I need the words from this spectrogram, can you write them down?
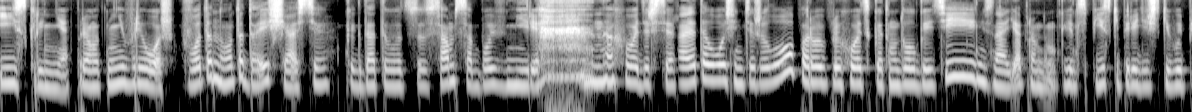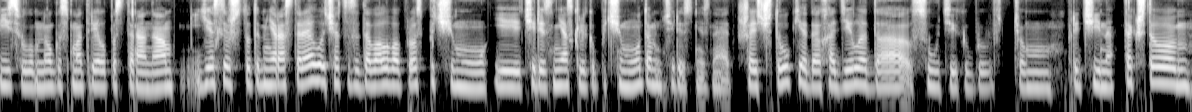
искренне, прям вот не врешь, вот оно тогда и счастье, когда ты вот сам с собой в мире находишься. А это очень тяжело, порой приходится к этому долго идти. Не знаю, я прям там какие-то списки периодически выписывала, много смотрела по сторонам. Если что-то меня расстраивало, часто задавала вопрос, почему. И через несколько почему, там, через, не знаю, шесть штук я доходила до сути, как бы в чем причина. Так что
